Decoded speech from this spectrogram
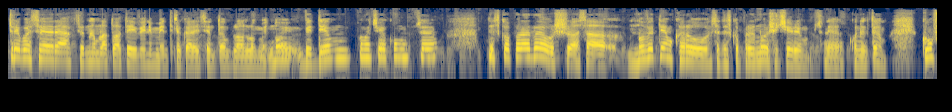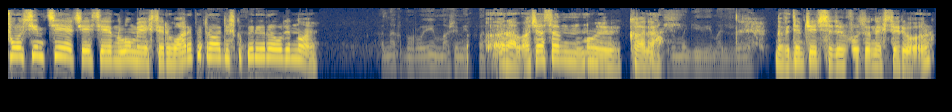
trebuie să reacționăm la toate evenimentele care se întâmplă în lume? Noi vedem până ce cum se descoperă rău și asta nu vedem că rău se descoperă noi și cerem să ne conectăm. Cum folosim ceea ce este în lumea exterioară pentru a descoperi răul din noi? Aceasta nu e calea. Noi vedem ceea ce se dezvoltă în exterior.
